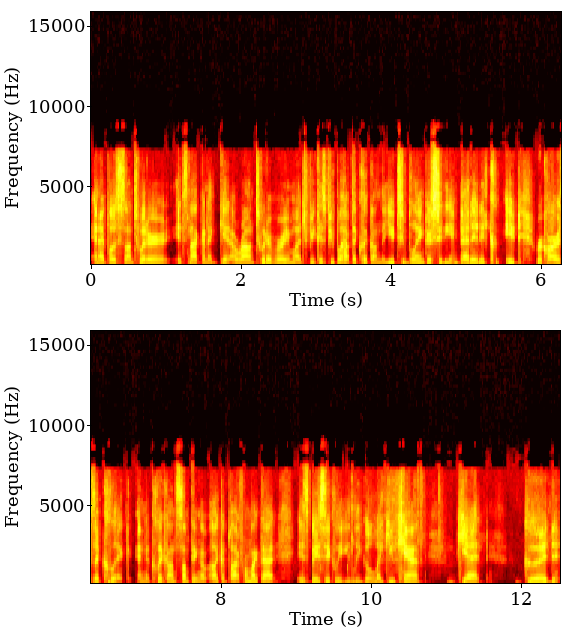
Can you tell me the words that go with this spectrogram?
and I post it on Twitter, it's not going to get around Twitter very much because people have to click on the YouTube link or see the embedded. It, it requires a click, and a click on something like a platform like that is basically illegal. Like you can't get good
